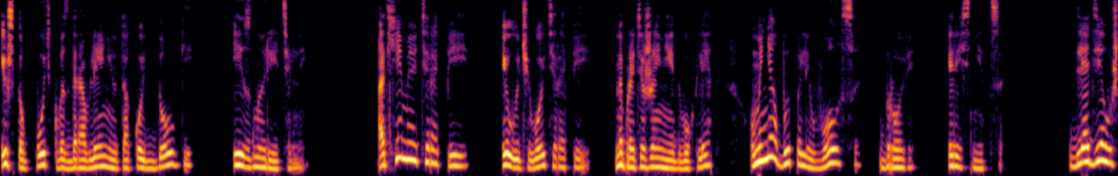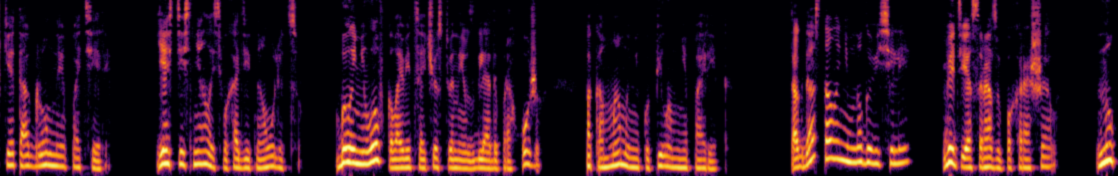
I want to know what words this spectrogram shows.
и что путь к выздоровлению такой долгий и изнурительный. От химиотерапии и лучевой терапии на протяжении двух лет у меня выпали волосы, брови и ресницы. Для девушки это огромные потери. Я стеснялась выходить на улицу. Было неловко ловить сочувственные взгляды прохожих, пока мама не купила мне парик. Тогда стало немного веселей, ведь я сразу похорошела. Но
